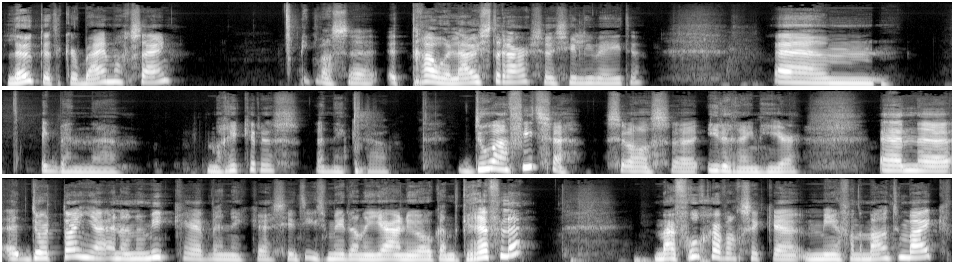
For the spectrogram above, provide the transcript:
leuk dat ik erbij mag zijn. Ik was eh een trouwe luisteraar, zoals jullie weten. Ehm, ik ben eh Marieke dus en ik doe aan fietsen, zoals iedereen hier. En door Tanja en Annemiek ben ik sinds iets meer dan een jaar nu ook aan het greffelen. Maar vroeger was ik meer van de mountainbike.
